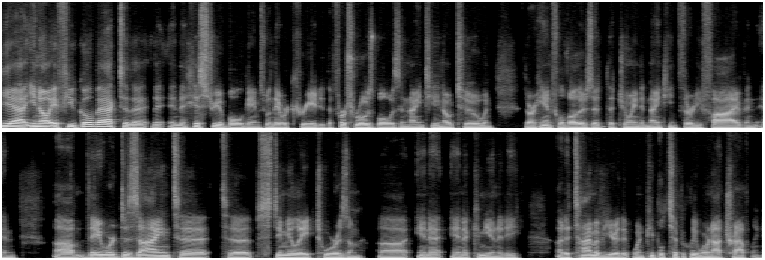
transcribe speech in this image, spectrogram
Yeah, you know, if you go back to the, the, in the history of bowl games when they were created, the first Rose Bowl was in 1902, and there are a handful of others that, that joined in 1935, and and um, they were designed to to stimulate tourism uh, in a in a community at a time of year that when people typically were not traveling.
